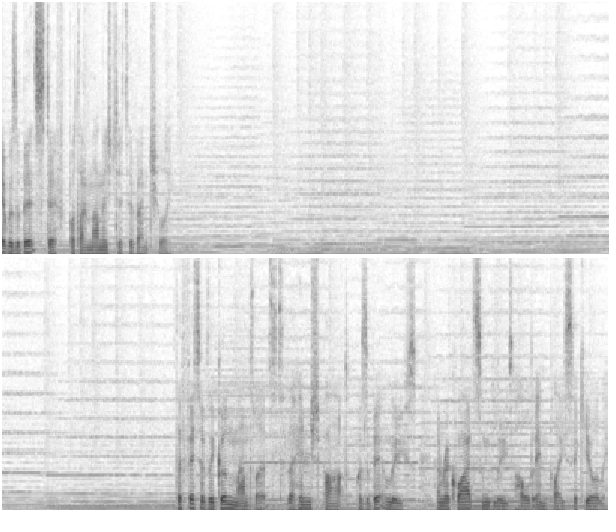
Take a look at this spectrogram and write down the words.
It was a bit stiff but I managed it eventually. The fit of the gun mantlet to the hinged part was a bit loose and required some glue to hold it in place securely.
